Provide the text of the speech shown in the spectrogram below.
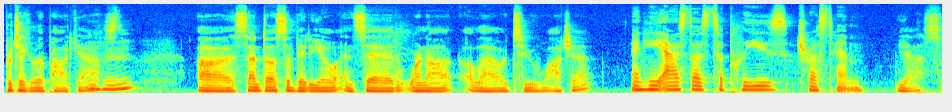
particular podcast Mm-hmm. uh, sent us a video and said we're not allowed to watch it. and he asked us to please trust him. Yes.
